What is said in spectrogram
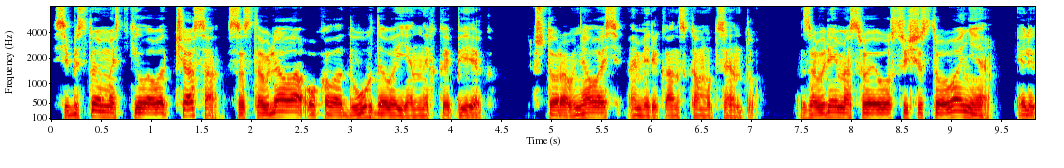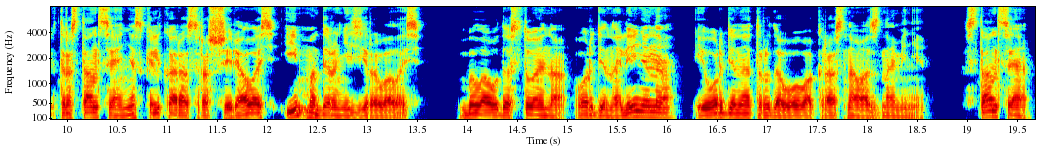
Себестоимость киловатт-часа составляла около двух довоенных копеек, что равнялось американскому центу. За время своего существования электростанция несколько раз расширялась и модернизировалась. Была удостоена Ордена Ленина и Ордена Трудового Красного Знамени. Станция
